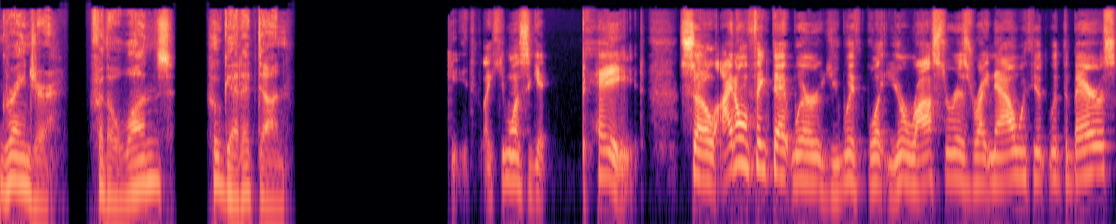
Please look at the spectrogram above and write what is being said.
Grainger for the ones who get it done. Like he wants to get paid. So I don't think that where you with what your roster is right now with your, with the Bears,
